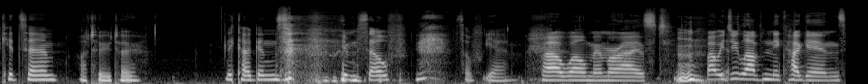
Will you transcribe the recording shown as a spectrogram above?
Kid Sam, Otouto. Nick Huggins himself. So yeah, Wow, well memorized. Mm. But we do love Nick Huggins.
